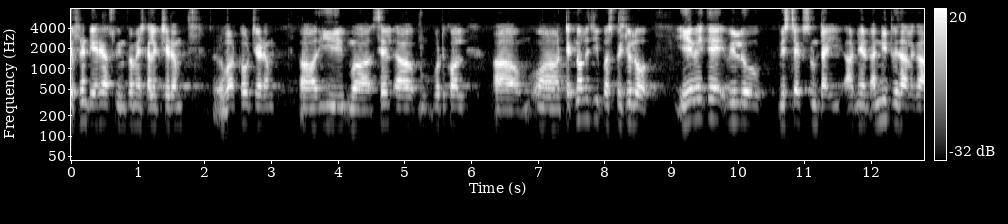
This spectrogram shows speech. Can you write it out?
డిఫరెంట్ ఏరియాస్లో ఇన్ఫర్మేషన్ కలెక్ట్ చేయడం వర్కౌట్ చేయడం ఈ సెల్ వాట్ కాల్ టెక్నాలజీ పర్స్పెక్టివ్లో ఏవైతే వీళ్ళు మిస్టేక్స్ ఉంటాయి అన్ని అన్నిటి విధాలుగా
